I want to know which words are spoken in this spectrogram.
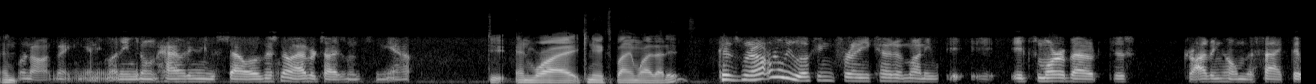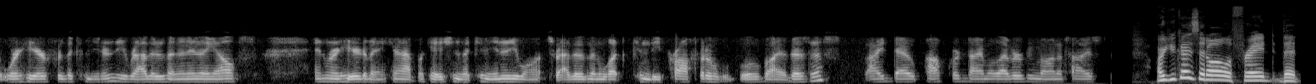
And We're not making any money. We don't have anything to sell. There's no advertisements in the app. Do you, and why? Can you explain why that is? Because we're not really looking for any kind of money. It, it, it's more about just driving home the fact that we're here for the community rather than anything else. and we're here to make an application the community wants rather than what can be profitable by a business. I doubt Popcorn Time will ever be monetized. Are you guys at all afraid that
